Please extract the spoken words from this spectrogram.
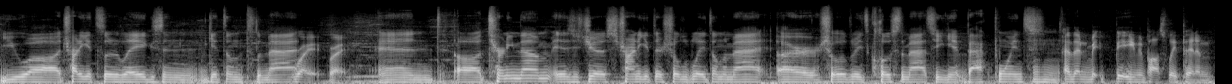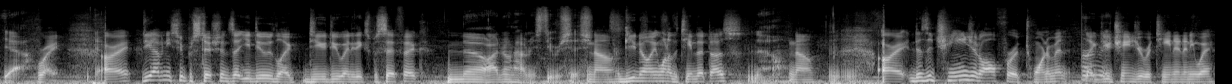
You uh, try to get to their legs and get them to the mat. Right, right. And uh, turning them is just trying to get their shoulder blades on the mat or shoulder blades close to the mat so you get back points. Mm-hmm. And then even possibly pin them. Yeah. Right. Yeah. All right. Do you have any superstitions that you do? Like, do you do anything specific? No, I don't have any superstitions. No. Do you know anyone on the team that does? No. No. Mm-hmm. All right. Does it change at all for a tournament? Like, do you change your routine in any way?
